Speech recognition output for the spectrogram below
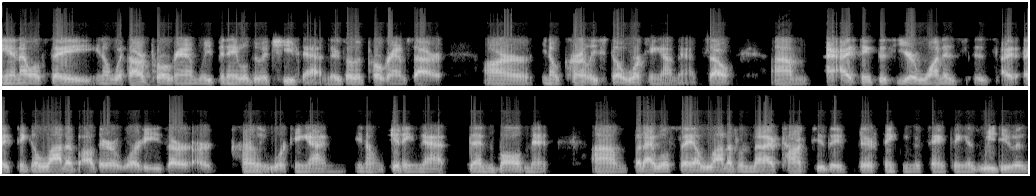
And I will say, you know, with our program, we've been able to achieve that. And there's other programs that are, are you know, currently still working on that. So um, I, I, think this year one is, is I, I, think a lot of other awardees are, are currently working on, you know, getting that, that involvement. Um, but I will say a lot of them that I've talked to, they, they're thinking the same thing as we do is,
